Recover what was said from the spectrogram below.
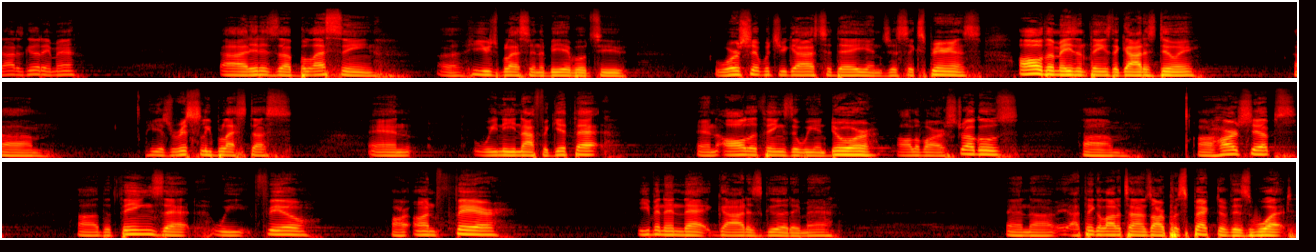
God is good, amen. Uh, it is a blessing, a huge blessing to be able to worship with you guys today and just experience all the amazing things that God is doing. Um, he has richly blessed us, and we need not forget that. And all the things that we endure, all of our struggles, um, our hardships, uh, the things that we feel are unfair, even in that, God is good. Amen. And uh, I think a lot of times our perspective is what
